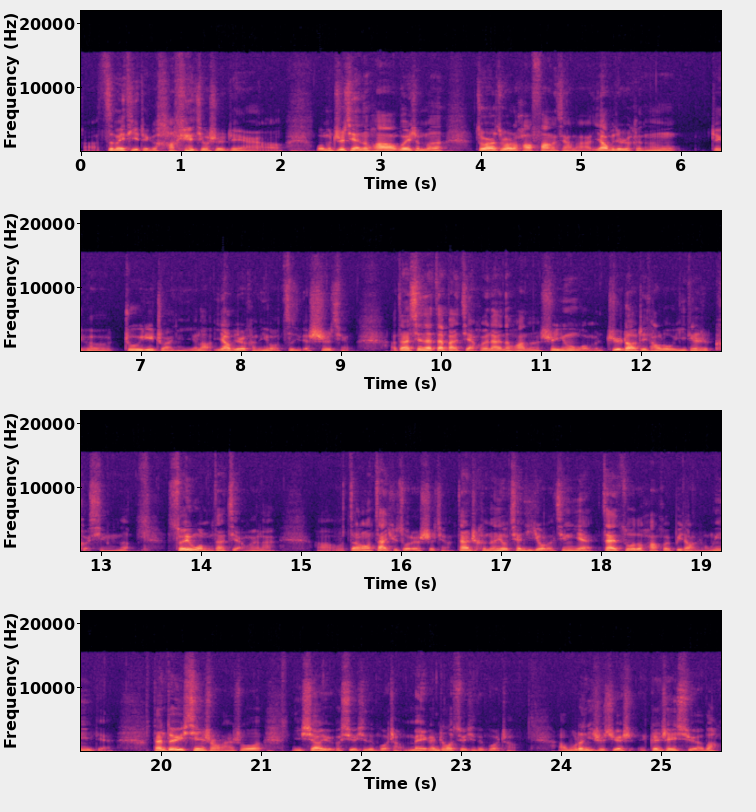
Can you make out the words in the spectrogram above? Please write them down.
啊，自媒体这个行业就是这样啊。我们之前的话，为什么做着做着的话放下了？要不就是可能这个注意力转移了，要不就是可能有自己的事情啊。但是现在再把捡回来的话呢，是因为我们知道这条路一定是可行的，所以我们再捡回来啊，然后再去做这个事情。但是可能有前期有了经验，再做的话会比较容易一点。但对于新手来说，你需要有个学习的过程，每个人都有学习的过程啊。无论你是学跟谁学吧。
